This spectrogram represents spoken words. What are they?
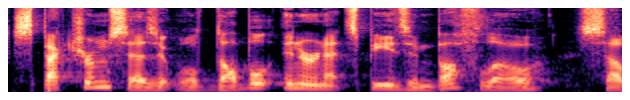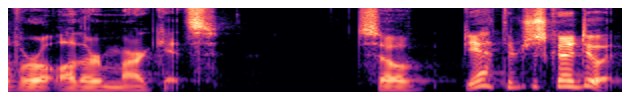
Spectrum says it will double internet speeds in Buffalo, several other markets. So yeah, they're just going to do it.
